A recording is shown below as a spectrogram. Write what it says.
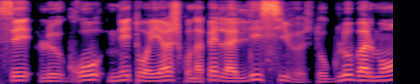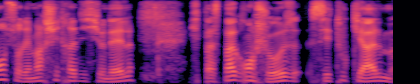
c'est le gros nettoyage qu'on appelle la lessiveuse. Donc globalement, sur les marchés traditionnels, il ne se passe pas grand-chose. C'est tout calme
